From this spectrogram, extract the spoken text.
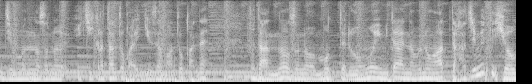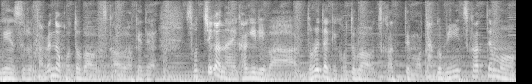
自分のその生き方とか生き様とかね。普段のその持ってる思いみたいなものがあって初めて表現するための言葉を使うわけでそっちがない限りはどれだけ言葉を使っても巧みに使っても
